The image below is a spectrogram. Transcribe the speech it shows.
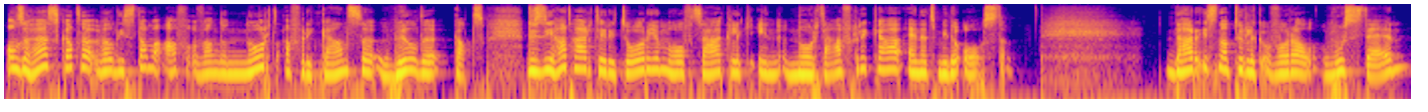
Onze huiskatten, wel, die stammen af van de Noord-Afrikaanse wilde kat. Dus die had haar territorium hoofdzakelijk in Noord-Afrika en het Midden-Oosten. Daar is natuurlijk vooral woestijn.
